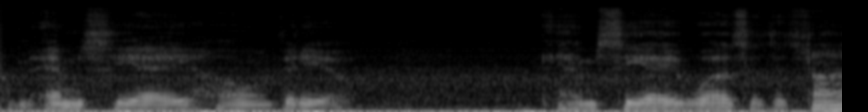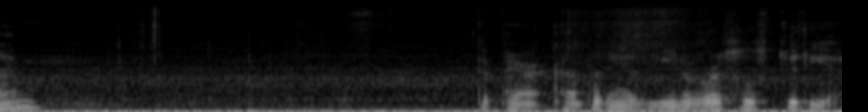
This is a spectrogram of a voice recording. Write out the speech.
from MCA Home Video. MCA was at the time the parent company of Universal Studios.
